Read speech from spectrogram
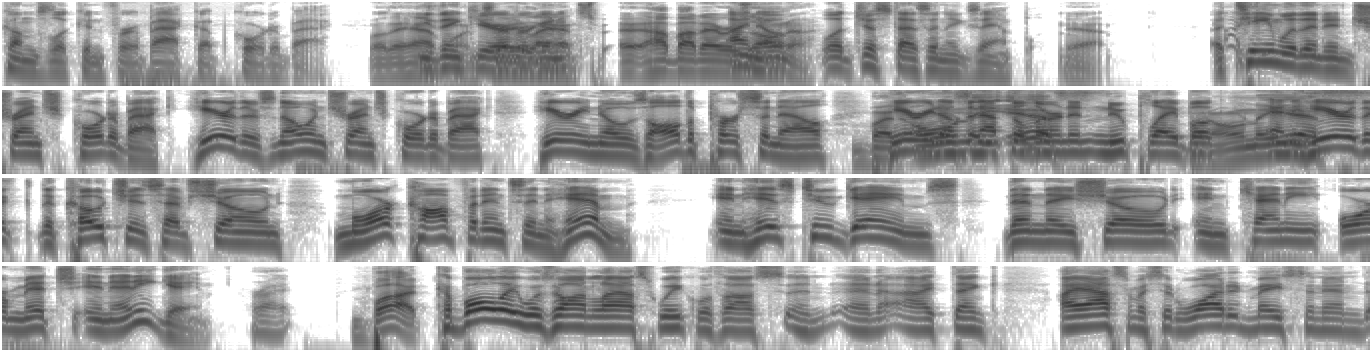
comes looking for a backup quarterback? Well, they have you think one. you're Trey ever going Lance. to? Uh, How about I Arizona? know. Well, just as an example, Yeah. A team with an entrenched quarterback. Here, there's no entrenched quarterback. Here, he knows all the personnel. But here, he doesn't have to learn a new playbook. and if. here, the the coaches have shown more confidence in him in his two games than they showed in Kenny or Mitch in any game. Right. But Kaboly was on last week with us, and, and I think I asked him. I said, "Why did Mason end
